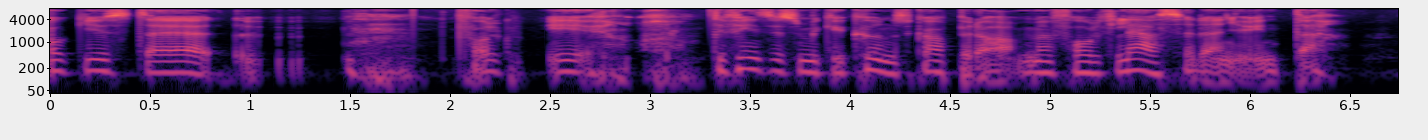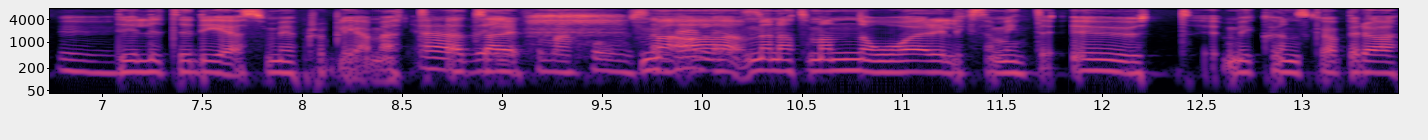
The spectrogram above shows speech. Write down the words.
Och just det, eh, folk är, det finns ju så mycket kunskap idag men folk läser den ju inte. Mm. Det är lite det som är problemet. Överinformationssamhället. Men att man når liksom inte ut med kunskap idag.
